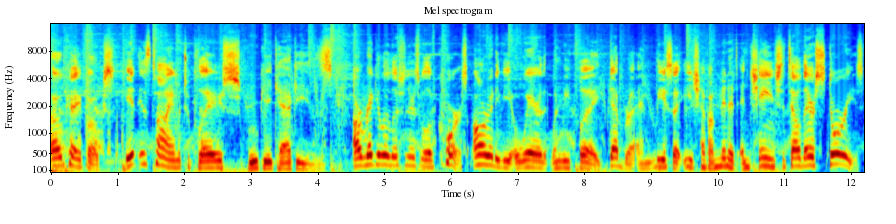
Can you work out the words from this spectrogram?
Okay, folks, it is time to play Spooky Khakis. Our regular listeners will, of course, already be aware that when we play, Deborah and Lisa each have a minute and change to tell their stories.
